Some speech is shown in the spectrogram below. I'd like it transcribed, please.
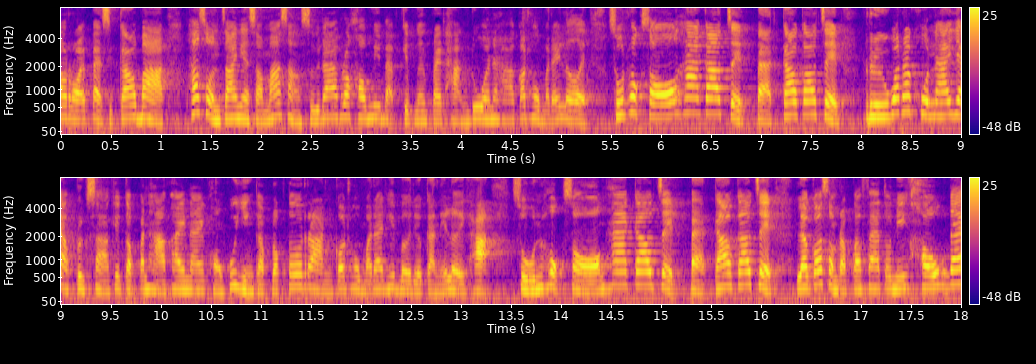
1,989 บาท ถ้าสนใจเนี่ยสามารถสั่งซื้อได้เพราะเขามีแบบเก็บเงินปลายทางด้วยนะคะ ก็โทรมาได้เลย 062-597-8997 หรือว่าถ้าคุณนะคะอยากปรึกษาเกี่ยวกับปัญหาภายในของผู้หญิงกับดรรัน ก็โทรมาได้ที่เบอร์เดียวกันนี้เลยค่ะ 062-597-8997 แล้วก็สำหรับกาแฟตัวนี้เขาได้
